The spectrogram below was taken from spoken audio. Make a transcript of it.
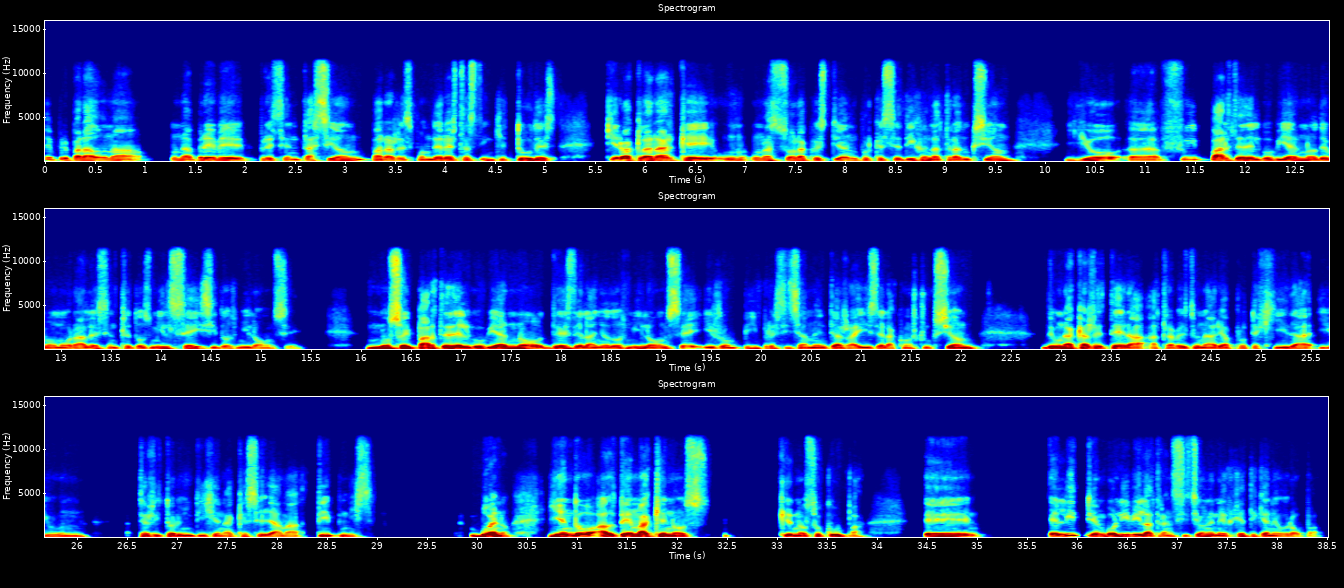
he preparado una, una breve presentación para responder a estas inquietudes. Quiero aclarar que una sola cuestión, porque se dijo en la traducción, yo ah, fui parte del gobierno de Evo Morales entre 2006 y 2011. No soy parte del gobierno desde el año 2011 y rompí precisamente a raíz de la construcción de una carretera a través de un área protegida y un territorio indígena que se llama Tipnis. Bueno, yendo al tema que nos, que nos ocupa. Eh, el litio en Bolivia y la transición energética en Europa.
